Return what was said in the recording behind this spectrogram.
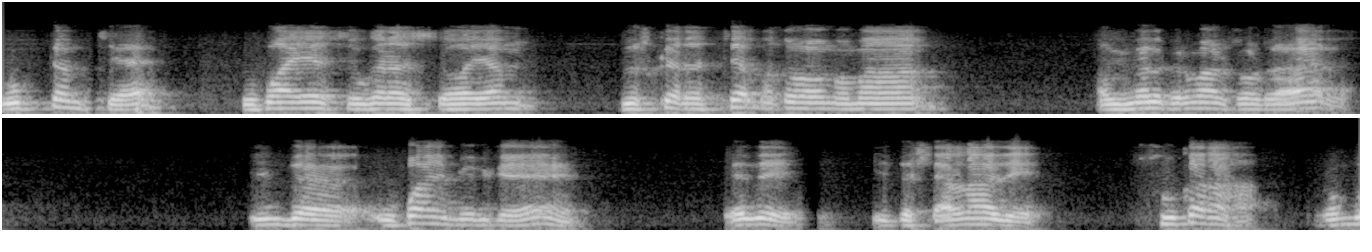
उक्तं च உபாய சுகர சோயம் துஷ்கரச்ச மதோ மமா மேல பெருமாள் சொல்றார் இந்த உபாயம் இருக்கே எது? இந்த சரணாதி சுகரகா ரொம்ப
